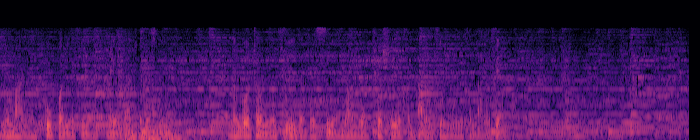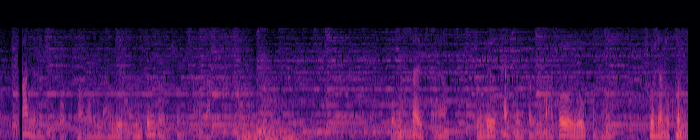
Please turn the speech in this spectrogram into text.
零八年突破零四年没有完成的心愿，能够证明自己在这四年当中确实有很大的进步，有很大的变化。八年的时候，是吧？我们篮队才是真正的到长大。我们赛前啊，准备的太充分了，把所有有可能出现的困难，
